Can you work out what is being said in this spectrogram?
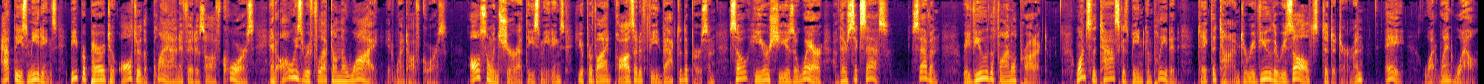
At these meetings, be prepared to alter the plan if it is off course and always reflect on the why it went off course. Also ensure at these meetings you provide positive feedback to the person so he or she is aware of their success. 7. Review the final product. Once the task has been completed, take the time to review the results to determine A. What went well?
